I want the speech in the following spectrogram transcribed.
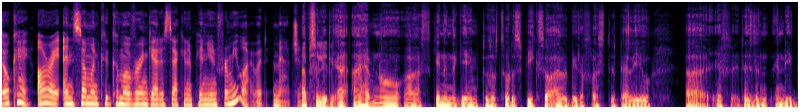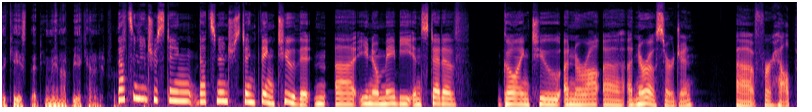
Okay, all right, and someone could come over and get a second opinion from you. I would imagine. Absolutely, I, I have no uh, skin in the game, to, so to speak. So I will be the first to tell you uh, if it is in, indeed the case that you may not be a candidate for that's an interesting that's an interesting thing too that uh, you know maybe instead of going to a neuro uh, a neurosurgeon uh, for help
